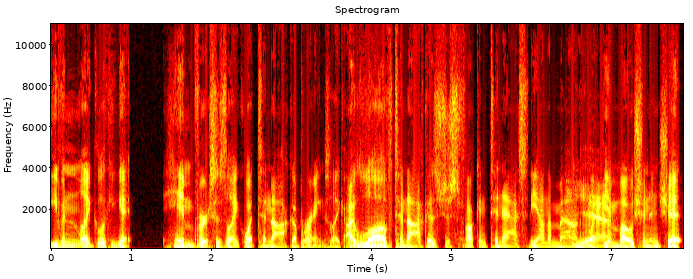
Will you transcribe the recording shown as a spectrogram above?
even like looking at him versus like what Tanaka brings. Like I love Tanaka's just fucking tenacity on the mound, and, like Yeah. the emotion and shit.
